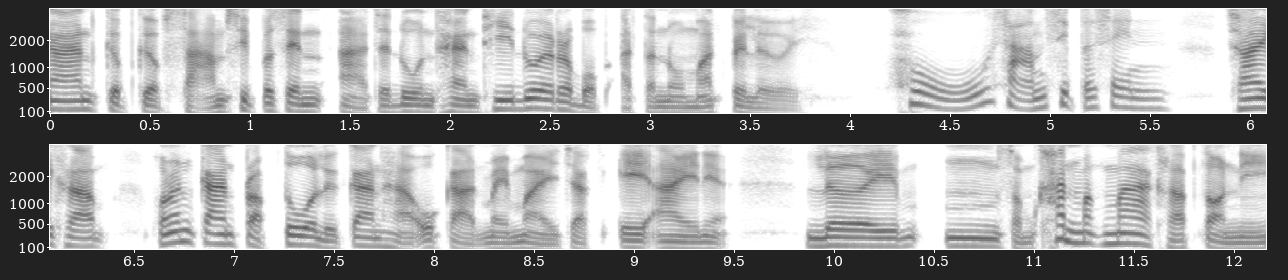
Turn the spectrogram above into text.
งานเกือบเกือบ 30%อาจจะโดนแทนที่ด้วยระบบอัตโนมัติไปเลย โหสามสิบเปอร์เซ็นต์ใช่ครับ เพราะฉะนั้นการปรับตัวหรือการหาโอกาสใหม่ๆ จาก AI เนี่ย เลยอืมสำคัญมาก ๆ ครับตอนนี้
